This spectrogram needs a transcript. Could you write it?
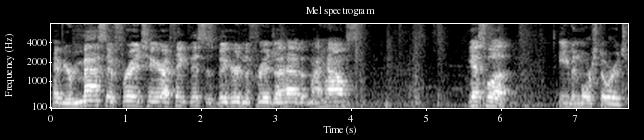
Have your massive fridge here. I think this is bigger than the fridge I have at my house. Guess what? Even more storage.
